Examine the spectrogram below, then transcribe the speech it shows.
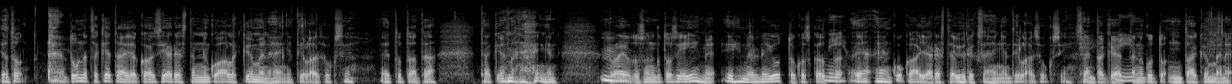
Ja to, tunnetko ketään, joka olisi järjestänyt niin kuin alle 10 hengen tilaisuuksia? Että tota, tämä, tämä 10 hengen mm. rajoitus on niin kuin tosi ihme, ihmeellinen juttu, koska tota, niin. tota, eihän kukaan järjestä 9 hengen tilaisuuksia sen takia, niin. että niin kuin, tämä 10,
